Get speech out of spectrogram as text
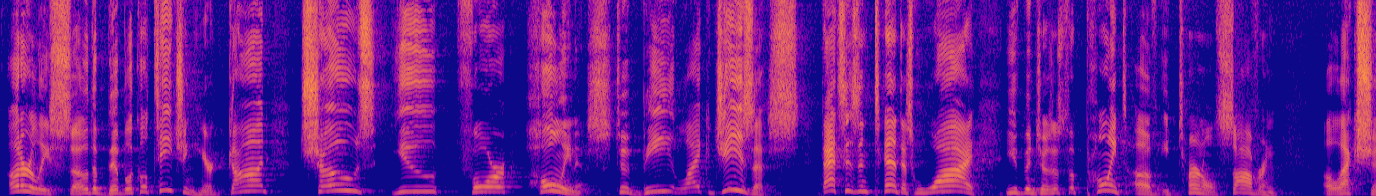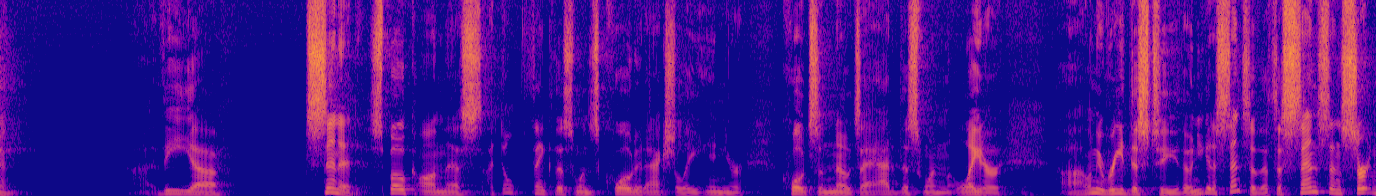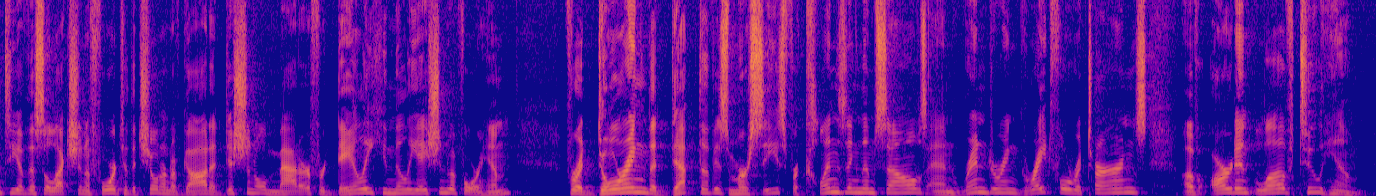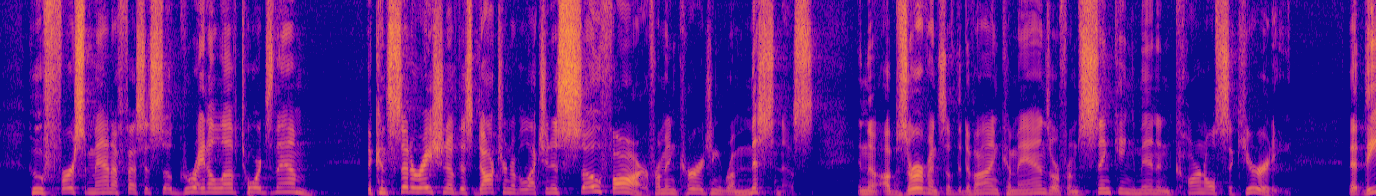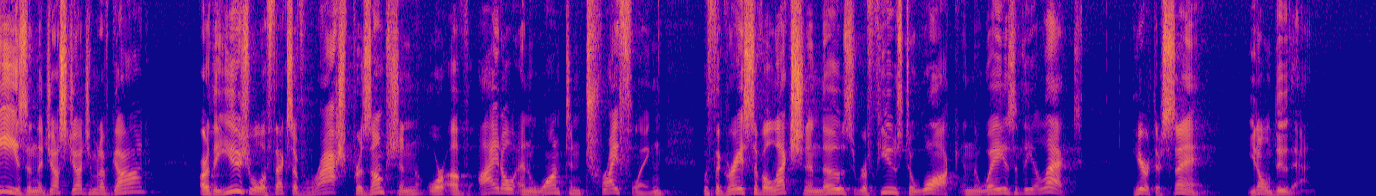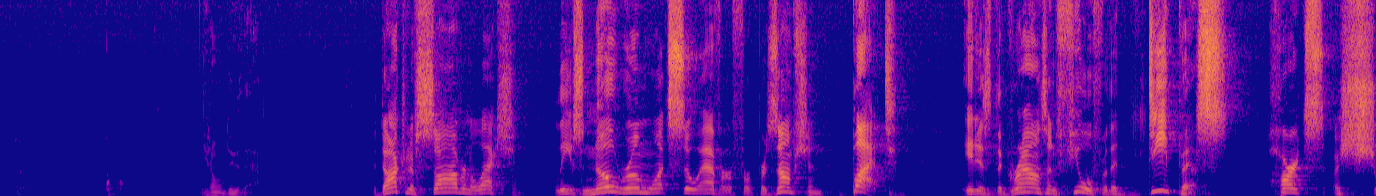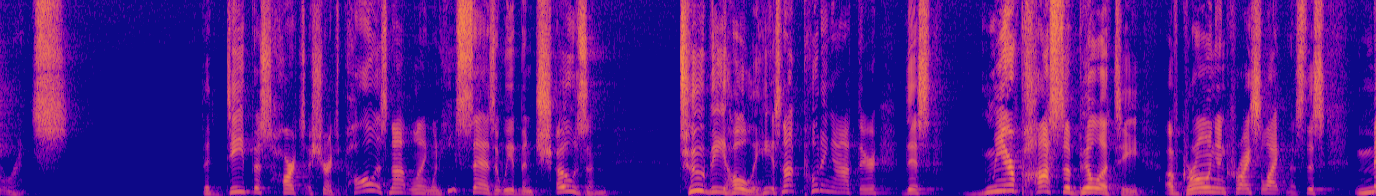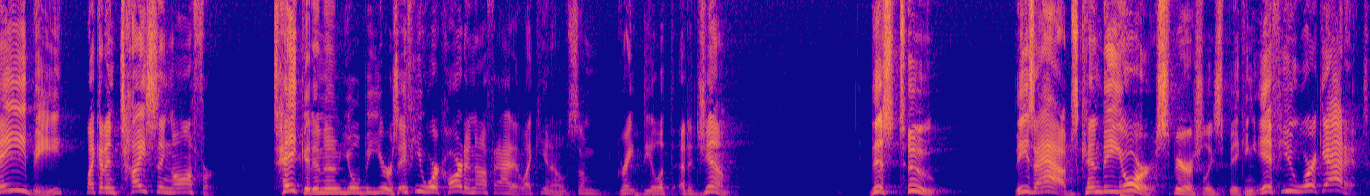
utterly so, the biblical teaching here. God chose you for holiness, to be like Jesus. That's his intent. That's why you've been chosen. That's the point of eternal sovereign election. The uh, Synod spoke on this. I don't think this one's quoted actually in your quotes and notes. I added this one later. Uh, let me read this to you, though, and you get a sense of it. The sense and certainty of this election afford to the children of God additional matter for daily humiliation before Him for adoring the depth of his mercies, for cleansing themselves and rendering grateful returns of ardent love to him, who first manifested so great a love towards them. The consideration of this doctrine of election is so far from encouraging remissness in the observance of the divine commands or from sinking men in carnal security that these, and the just judgment of God, are the usual effects of rash presumption or of idle and wanton trifling with the grace of election and those who refuse to walk in the ways of the elect. You hear what they're saying. You don't do that. You don't do that. The doctrine of sovereign election leaves no room whatsoever for presumption, but it is the grounds and fuel for the deepest heart's assurance. The deepest heart's assurance. Paul is not laying, when he says that we have been chosen to be holy. He is not putting out there this mere possibility of growing in Christ likeness. This may be like an enticing offer. Take it and you'll be yours if you work hard enough at it, like, you know, some great deal at a gym. This too, these abs can be yours, spiritually speaking, if you work at it.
